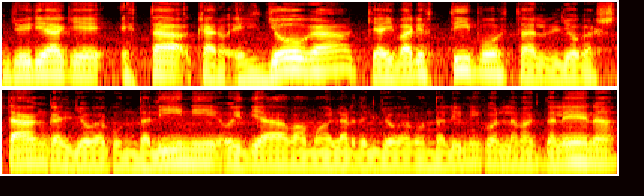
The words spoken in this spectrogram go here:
yo diría que está, claro, el yoga, que hay varios tipos, está el yoga Ashtanga, el yoga Kundalini, hoy día vamos a hablar del yoga Kundalini con la Magdalena,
